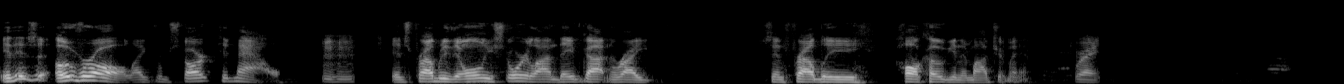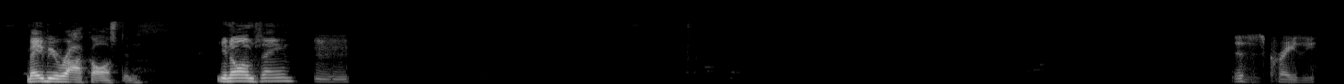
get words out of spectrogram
It is overall, like from start to now, mm-hmm. it's probably the only storyline they've gotten right since probably Hulk Hogan and Macho Man. Right. Maybe Rock Austin. You know what I'm saying? Mm-hmm. This is crazy.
